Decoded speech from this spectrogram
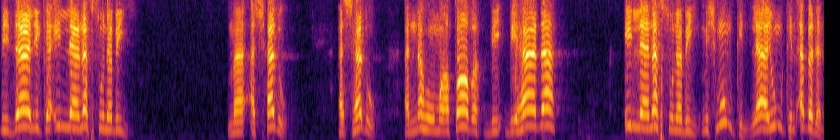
بذلك إلا نفس نبي. ما أشهد أشهد أنه ما طابت بهذا إلا نفس نبي. مش ممكن لا يمكن أبدا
